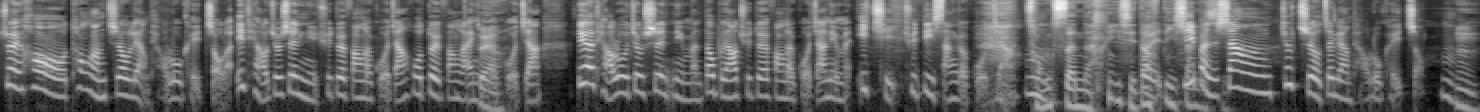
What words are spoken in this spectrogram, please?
最后通常只有两条路可以走了。一条就是你去对方的国家，或对方来你的国家；第二条路就是你们都不要去对方的国家，你们一起去第三个国家重生了，一起到第三。基本上就只有这两条路可以走。嗯嗯，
